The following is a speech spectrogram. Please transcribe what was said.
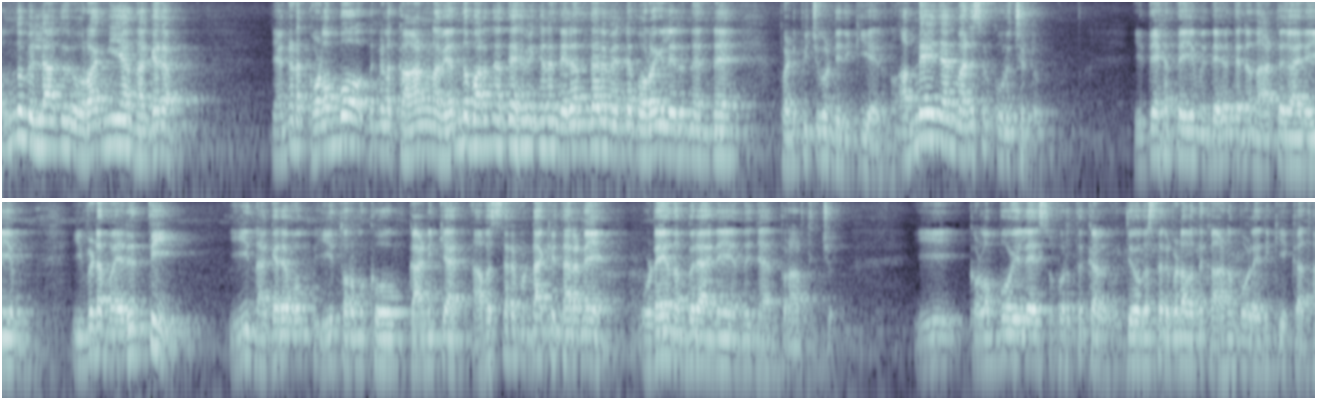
ഒന്നുമില്ലാത്ത ഒരു ഉറങ്ങിയ നഗരം. ഞങ്ങളുടെ കൊളംബോ നിങ്ങൾ കാണണം എന്ന് പറഞ്ഞ് അദ്ദേഹം ഇങ്ങനെ നിരന്തരം എന്റെ പുറകിലിരുന്ന് എന്നെ പഠിപ്പിച്ചുകൊണ്ടിരിക്കുകയായിരുന്നു. അന്നേ ഞാൻ മനസ്സിൽ കുറിച്ചിട്ടു. ഇദ്ദേഹത്തെയും ഇദ്ദേഹത്തിന്റെ നാട്ടുകാരെയും ഇവിടെ വരുത്തി ഈ നഗരവും ഈ തുറമുഖവും കാണിക്കാൻ അവസരമുണ്ടാക്കി തരണേ ഉടയ തമ്പുരാനെ എന്ന് ഞാൻ പ്രാർത്ഥിച്ചു. ഈ കൊളംബോയിലെ സുഹൃത്തുക്കൾ ഉദ്യോഗസ്ഥർ ഇവിടെ വന്ന് കാണുമ്പോൾ എനിക്ക് ഈ കഥ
